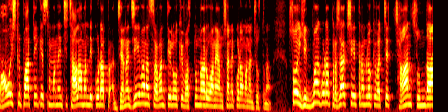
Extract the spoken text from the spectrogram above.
మావోయిస్టుల పార్టీకి సంబంధించి చాలామంది కూడా జనజీవన స్రవంతిలోకి వస్తున్నారు అనే అంశాన్ని కూడా మనం చూస్తున్నాం. సో హిడ్మా కూడా ప్రజాక్షేత్రంలోకి వచ్చే ఛాన్స్ ఉందా?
